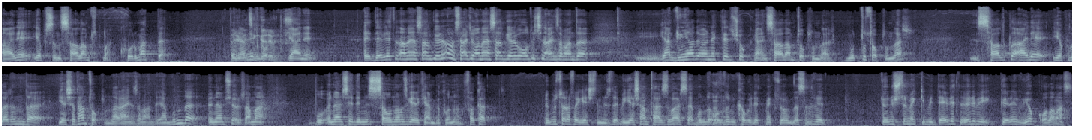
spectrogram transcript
aile yapısını sağlam tutmak, korumak da önemli Devletin bir konu. görevidir. Yani e, devletin anayasal görevi ama sadece anayasal görevi olduğu için aynı zamanda yani dünyada örnekleri çok. Yani sağlam toplumlar, mutlu toplumlar sağlıklı aile yapılarını da yaşatan toplumlar aynı zamanda. Yani bunu da önemsiyoruz ama bu önemsediğimiz, savunmamız gereken bir konu. Fakat öbür tarafa geçtiğimizde bir yaşam tarzı varsa bunda olduğu gibi kabul etmek zorundasınız ve dönüştürmek gibi devletin öyle bir görevi yok olamaz.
